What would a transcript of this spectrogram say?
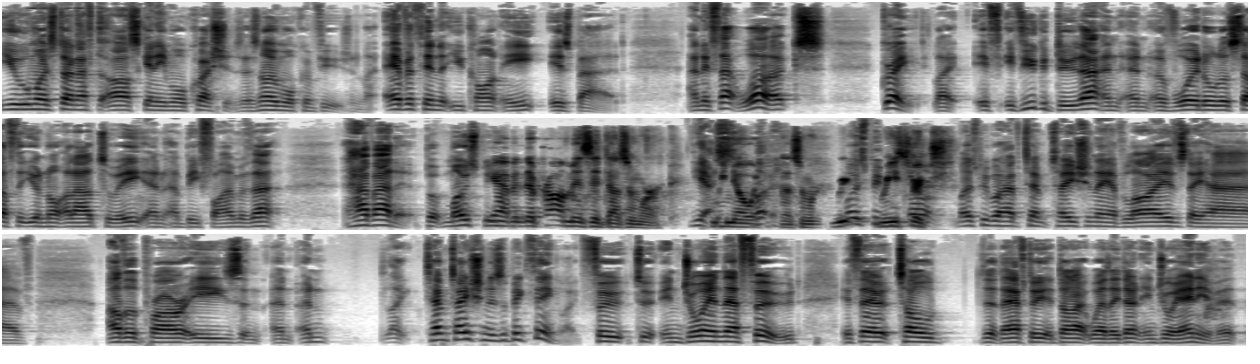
you almost don't have to ask any more questions. There's no more confusion. Like everything that you can't eat is bad, and if that works. Great. Like if, if you could do that and, and avoid all the stuff that you're not allowed to eat and, and be fine with that, have at it. But most people yeah but the problem is it doesn't work Yes. we know it doesn't work Re- most people research can't. most people have temptation they have lives they have other priorities and, and and like temptation is a big thing like food to enjoying their food if they're told that they have to eat a diet where they don't enjoy any of it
